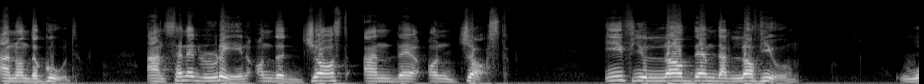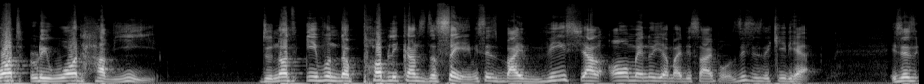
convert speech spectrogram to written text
and on the good, and sendeth rain on the just and the unjust. If you love them that love you, what reward have ye? Do not even the publicans the same? He says, By this shall all men know you are my disciples. This is the key here. He says,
